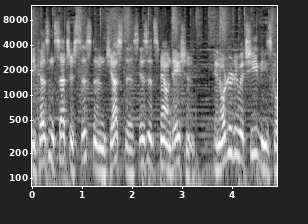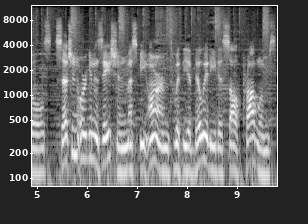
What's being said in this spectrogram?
because in such a system justice is its foundation. In order to achieve these goals, such an organization must be armed with the ability to solve problems.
